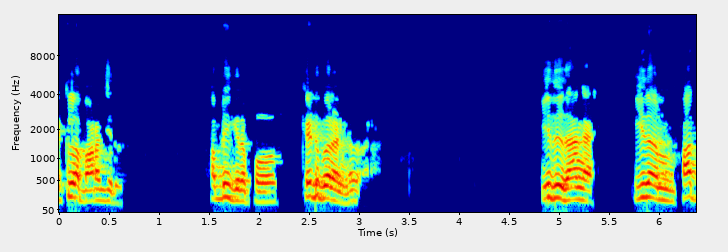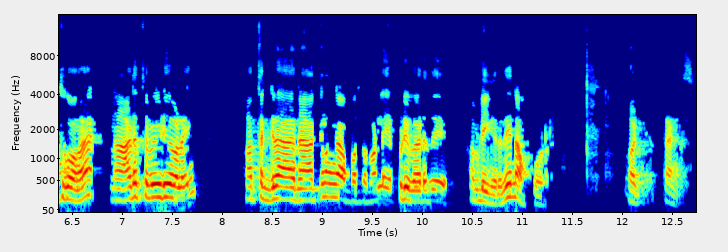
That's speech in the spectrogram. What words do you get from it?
எட்டுல மறைஞ்சிருது அப்படிங்கிறப்போ கெடுபலன் வர இதுதாங்க. இதை பார்த்துக்கோங்க. நான் அடுத்த வீடியோலையும் மற்ற கிரா அக்லங்கா பொறுத்த மட்டும் எப்படி வருது அப்படிங்கிறதையும் நான் போடுறேன். ஓகே தேங்க்ஸ்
